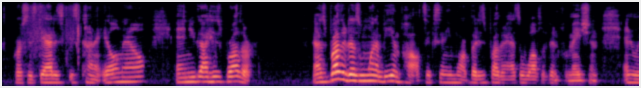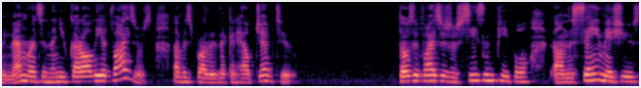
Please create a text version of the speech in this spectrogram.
Of course, his dad is, is kind of ill now. And you got his brother. Now, his brother doesn't want to be in politics anymore, but his brother has a wealth of information and remembrance. And then you've got all the advisors of his brother that could help Jeb too. Those advisors are seasoned people on the same issues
